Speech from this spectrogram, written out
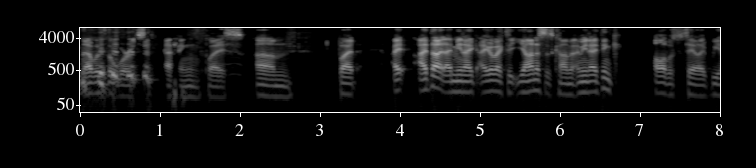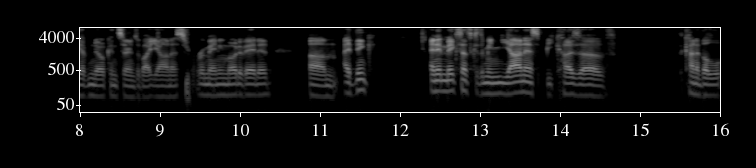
that was the worst effing place. Um, but I I thought I mean I, I go back to Giannis's comment. I mean I think all of us say like we have no concerns about Giannis remaining motivated. Um, I think, and it makes sense because I mean Giannis because of kind of the,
